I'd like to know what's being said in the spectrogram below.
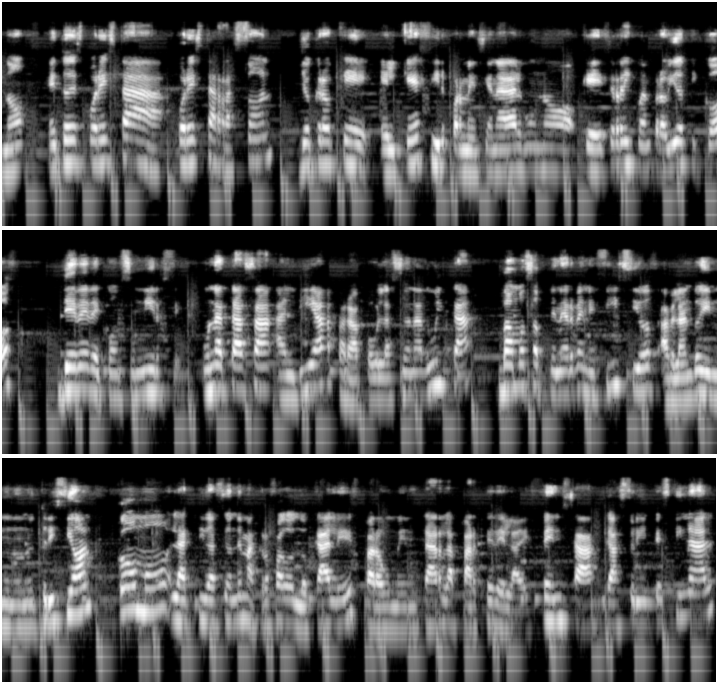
¿no? Entonces, por esta, por esta razón, yo creo que el kéfir, por mencionar alguno que es rico en probióticos, debe de consumirse. Una taza al día para población adulta vamos a obtener beneficios, hablando de inmunonutrición, como la activación de macrófagos locales para aumentar la parte de la defensa gastrointestinal,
